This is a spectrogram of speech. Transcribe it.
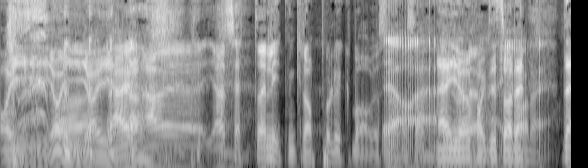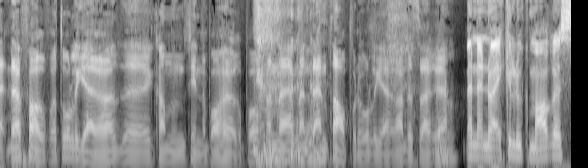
Oi, oi, oi. Jeg, jeg, jeg setter en liten knapp på Luke Marius. altså. Jeg gjør faktisk jeg det. det. Det, det er fare for at Ole Gerhard eh, kan finne på å høre på, men, eh, men den taper du, Ole Gera, dessverre. Men eh, nå er ikke Luke Maris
